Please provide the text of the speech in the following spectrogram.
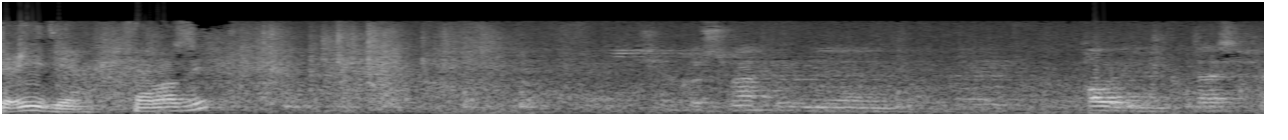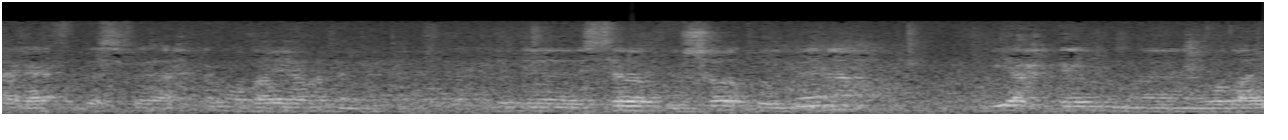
بعيد يعني فاهم قصدي؟ سمعت إن قول يعني كنت عايز حاجة بس في أحكام وضعية مثلا ان السبب والشرط والمانع دي أحكام وضعية.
